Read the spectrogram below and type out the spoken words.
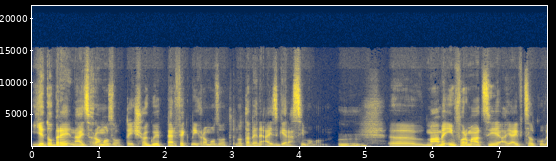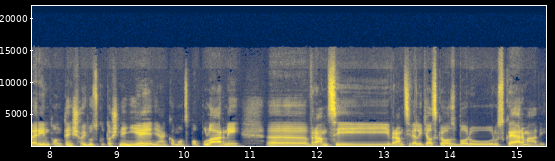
je dobré nájsť hromozvod. Ten Šojgu je perfektný hromozvod, notabene aj s Gerasimovom. Mm-hmm. E, máme informácie a ja aj v celku verím, on ten Šojgu skutočne nie je nejako moc populárny e, v, rámci, v rámci veliteľského zboru ruskej armády.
